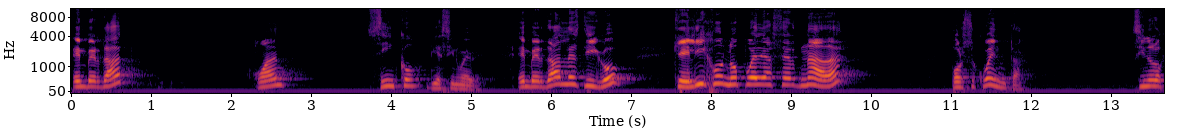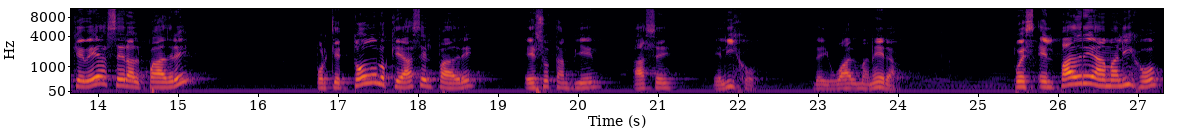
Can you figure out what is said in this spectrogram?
en verdad, Juan 5, 19, en verdad les digo que el Hijo no puede hacer nada por su cuenta, sino lo que ve hacer al Padre, porque todo lo que hace el Padre, eso también hace el Hijo de igual manera. Pues el Padre ama al Hijo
